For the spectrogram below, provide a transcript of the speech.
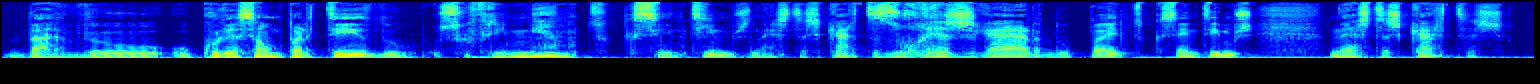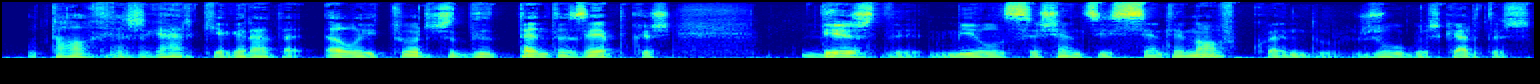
dado o coração partido, o sofrimento que sentimos nestas cartas, o rasgar do peito que sentimos nestas cartas, o tal rasgar que agrada a leitores de tantas épocas desde 1669, quando julgo as cartas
